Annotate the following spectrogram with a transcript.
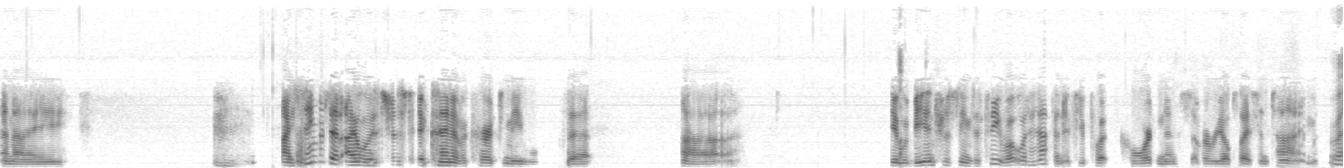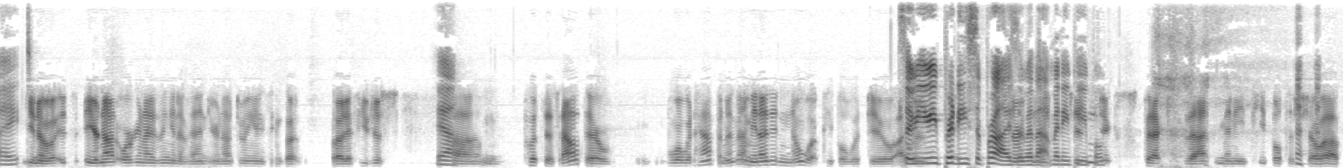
and I. I think that I was just. It kind of occurred to me that. Uh, it would be interesting to see what would happen if you put coordinates of a real place and time. Right. You know, it's, you're not organizing an event, you're not doing anything, but but if you just Yeah. um, put this out there, what would happen? And I mean, I didn't know what people would do. So was you were pretty surprised there were that many didn't people. expect that many people to show up.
